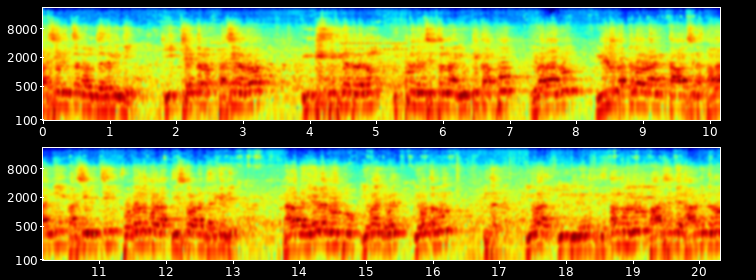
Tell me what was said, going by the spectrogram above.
పరిశీలించడం జరిగింది. ఈ క్షేత్ర పరిశీలనలో ఇంటి స్థితిగతులను ఇప్పుడు నివసిస్తున్న ఇంటి కప్పు వివరాలు ఇల్లు కట్టుకోవడానికి కావాల్సిన స్థలాన్ని పరిశీలించి ఫోటోలు కూడా తీసుకోవడం జరిగింది. నలభై ఏళ్ళ లోపు యువ యువ యువతలు యువ వి- పారిశుద్ధ్య కార్మికులు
